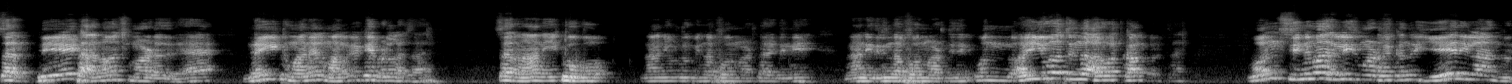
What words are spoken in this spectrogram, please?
ಸರ್ ಡೇಟ್ ಅನೌನ್ಸ್ ಮಾಡಿದ್ರೆ ನೈಟ್ ಮನೇಲಿ ಮಲ್ಗಕ್ಕೆ ಬಿಡಲ್ಲ ಸರ್. ಸರ್, ನಾನು ಯೂಟ್ಯೂಬ್ ನಾನು ಯೂಟ್ಯೂಬ್ ಇಂದ ಫೋನ್ ಮಾಡ್ತಾ ಇದ್ದೀನಿ, ನಾನು ಇದರಿಂದ ಫೋನ್ ಮಾಡ್ತಿದ್ದೀನಿ. ಒಂದು ಐವತ್ತರಿಂದ ಅರವತ್ತು ಕಾಲ್ ಬರುತ್ತೆ ಸರ್. ಒಂದ್ ಸಿನಿಮಾ ರಿಲೀಸ್ ಮಾಡ್ಬೇಕಂದ್ರೆ ಏನಿಲ್ಲ ಅಂದ್ರೂ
